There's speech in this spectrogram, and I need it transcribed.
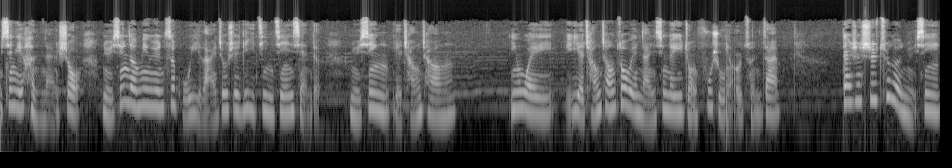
心里很难受。女性的命运自古以来就是历尽艰险的，女性也常常因为也常常作为男性的一种附属品而存在。但是失去了女性，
